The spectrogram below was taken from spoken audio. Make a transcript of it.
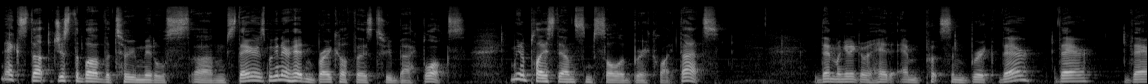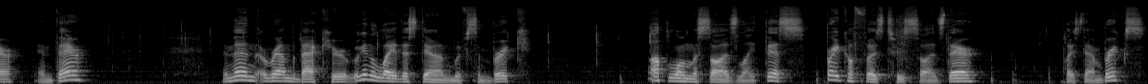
Next up, just above the two middle um, stairs, we're going to go ahead and break off those two back blocks. I'm to place down some solid brick like that. Then we're going to go ahead and put some brick there, there, there, and there. And then around the back here, we're going to lay this down with some brick. Up along the sides like this, break off those two sides there, place down bricks,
